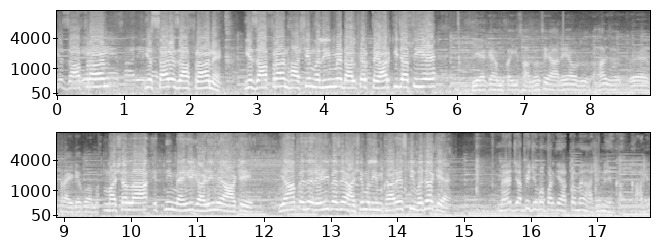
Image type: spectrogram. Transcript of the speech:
ये जाफरान ये सारे जाफरान हैं। ये जाफरान हाशिम हलीम में डालकर तैयार की जाती है। ये है कि हम कई सालों से आ रहे हैं और हर फ्राइडे को हम माशाल्लाह इतनी महँगी गाड़ी में आके यहाँ पे से रेडी पे से हाशिम हलीम खा रहे हैं। इसकी वजह क्या है? मैं जब भी जुमा पढ़ के आता हूँ मैं हाशिम नहीं खा खा के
